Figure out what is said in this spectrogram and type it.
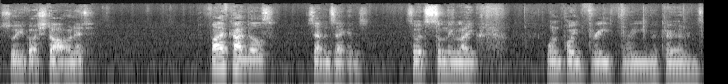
so you've got to start on it. Five candles, seven seconds. So it's something like 1.33 recurrence.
